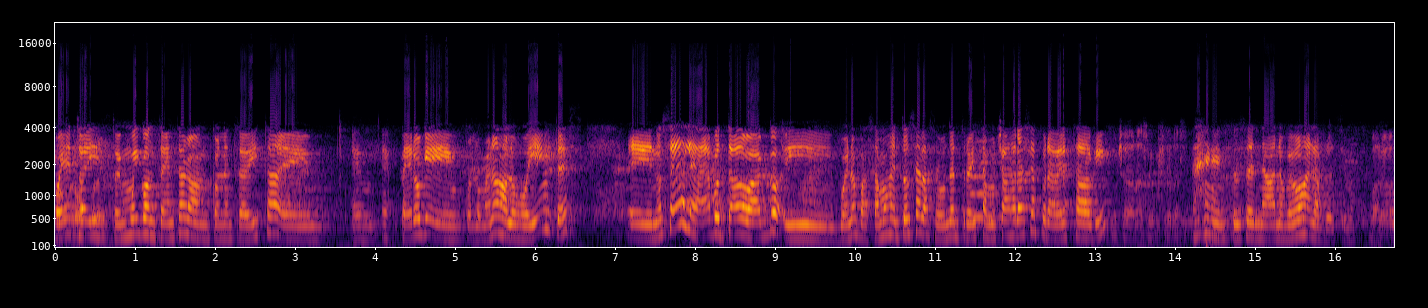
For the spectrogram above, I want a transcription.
Oye, No, estoy, estoy muy contenta con, con la entrevista. eh, eh, espero que por lo menos a los oyentes, eh, no sé, les haya aportado algo. Y bueno, pasamos entonces a la segunda entrevista. Muchas gracias por haber estado aquí. Muchas gracias, muchas gracias. Entonces, nada, nos vemos en la próxima. Vale, vale.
